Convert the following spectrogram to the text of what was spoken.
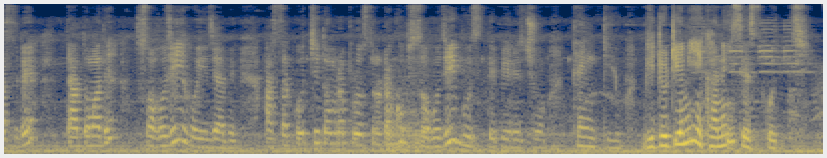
আসবে, তা তোমাদের সহজেই হয়ে যাবে। আশা করছি তোমরা প্রশ্নটা খুব সহজেই বুঝতে পেরেছ। থ্যাংক ইউ ভিডিওটি আমি এখানেই শেষ করছি।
